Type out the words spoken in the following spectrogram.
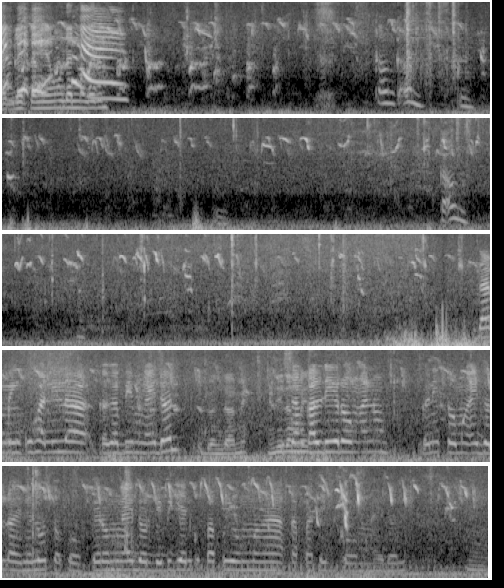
Saglit lang yung ulan mga idol. Kaon, kaon. Mm. Mm. Kaon. Daming kuha nila kagabi mga idol. Sobrang dami. Hindi lang Isang may... kalderong ano, ganito mga idol ay niluto ko. Pero mga idol, bibigyan ko pa po yung mga kapatid ko mga idol. Hmm.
